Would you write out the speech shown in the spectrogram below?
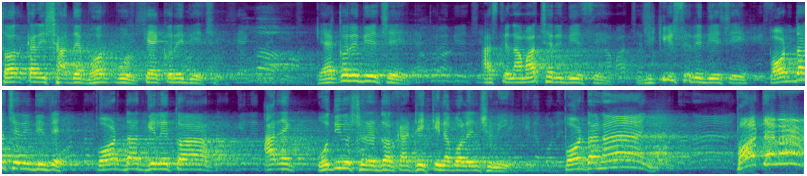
তরকারি স্বাদে ভরপুর। কে করে দিয়েছে? কে করে দিয়েছে? আজকে নামাজ ছেড়ে দিয়েছে, জিকির ছেড়ে দিয়েছে, পর্দা ছেড়ে দিয়েছে। পর্দা গেলে তো আর আরেক অধিবেশনের দরকার, ঠিক কিনা বলেন শুনি। পর্দা নাই। পর্দা নাই।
